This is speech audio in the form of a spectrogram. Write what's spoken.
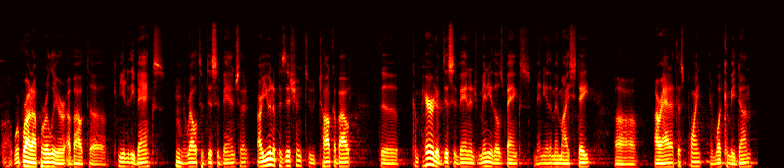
uh, were brought up earlier about uh, community banks hmm. and the relative disadvantage. That, are you in a position to talk about the comparative disadvantage many of those banks, many of them in my State, uh, are at at this point and what can be done?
